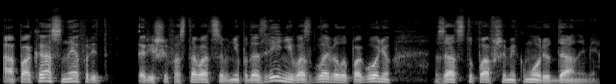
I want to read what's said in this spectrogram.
а пока Снефрит решив оставаться вне подозрений, возглавила погоню за отступавшими к морю данными.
